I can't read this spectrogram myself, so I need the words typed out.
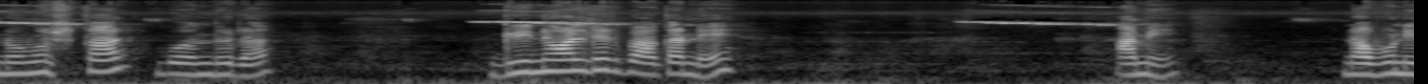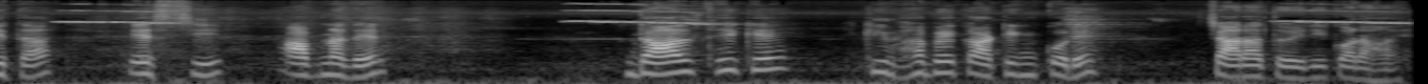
নমস্কার, বন্ধুরা। গ্রিনওয়ার্ল্ডের বাগানে আমি, নবনীতা, এসছি আপনাদের ডাল থেকে কীভাবে কাটিং করে চারা তৈরি করা হয়।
